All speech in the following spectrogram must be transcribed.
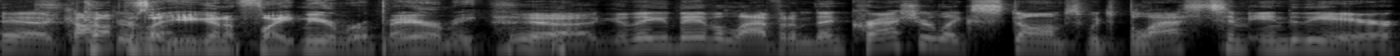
Yeah, Copter's like, "You gonna fight me or repair me?" yeah, they, they have a laugh at him. Then Crasher like stomps, which blasts him into the air,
